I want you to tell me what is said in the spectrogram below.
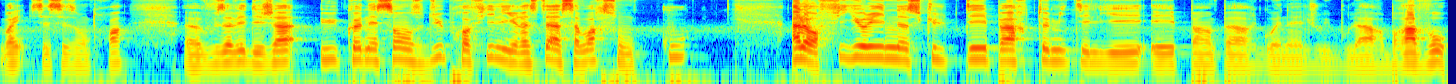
oui, c'est saison 3. Euh, vous avez déjà eu connaissance du profil, il restait à savoir son coût. Alors, figurine sculptée par Tommy Tellier et peint par Gwenelle Jouy Boulard. Bravo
